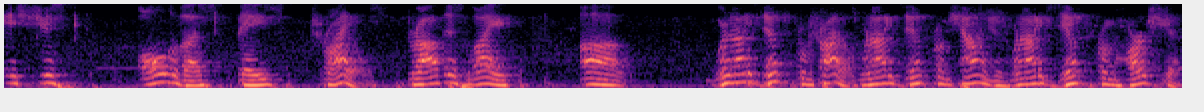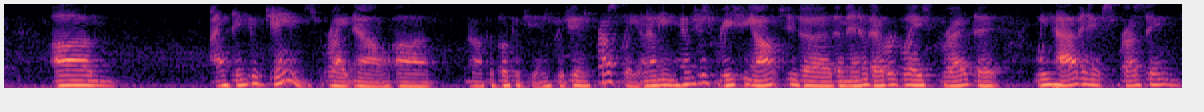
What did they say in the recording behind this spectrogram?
it's just all of us face trials. Throughout this life, uh, we're not exempt from trials. We're not exempt from challenges. We're not exempt from hardship. Um, I think of James right now. Uh, not the book of James, but James Presley. And I mean, him just reaching out to the, the men of Everglades thread that we have and expressing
